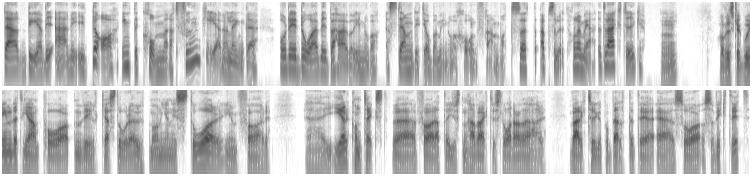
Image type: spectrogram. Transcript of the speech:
där det vi är i idag inte kommer att fungera längre. Och det är då vi behöver ständigt jobba med innovation framåt. Så att, absolut, håller med. Ett verktyg. Mm. Och vi ska gå in lite grann på vilka stora utmaningar ni står inför Eh, Eh, i er kontext eh, för att just den här verktygslådan, det här verktyget på bältet är, är så, så viktigt.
